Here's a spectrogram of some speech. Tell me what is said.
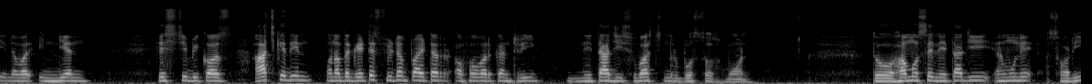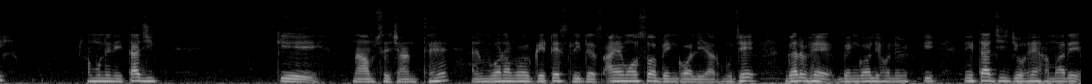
in our Indian history because आज के दिन one of the greatest freedom fighter of our country Netaji Subhash Chandra Bose was born तो हम उसे नेताजी, हम उन्हें सॉरी हम उन्हें नेताजी के नाम से जानते हैं and one of our greatest leaders I am also a Bengali और मुझे गर्व है बंगाली होने में क्योंकि नेताजी जो है हमारे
